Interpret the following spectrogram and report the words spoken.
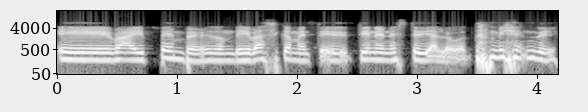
eh, Ray Pember, donde básicamente tienen este diálogo también de,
